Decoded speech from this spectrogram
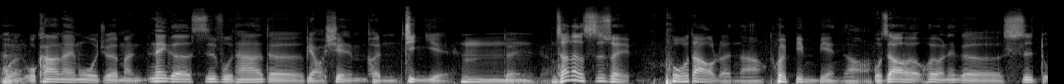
我嗯。我看到那一幕，我觉得蛮那个师傅他的表现很敬业。嗯，嗯对嗯你知道那个湿水泼到人啊，会病变，你知道吗？我知道会会有那个湿毒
